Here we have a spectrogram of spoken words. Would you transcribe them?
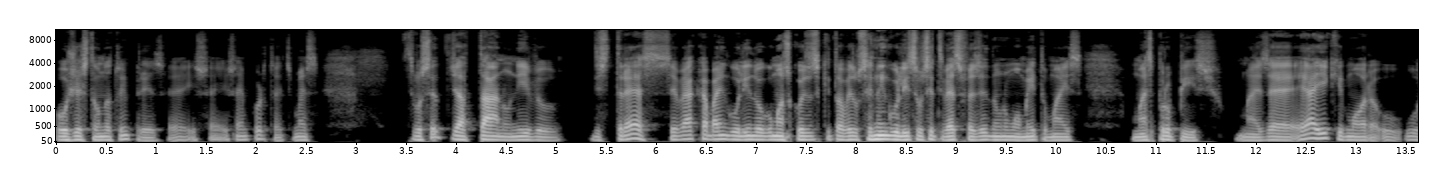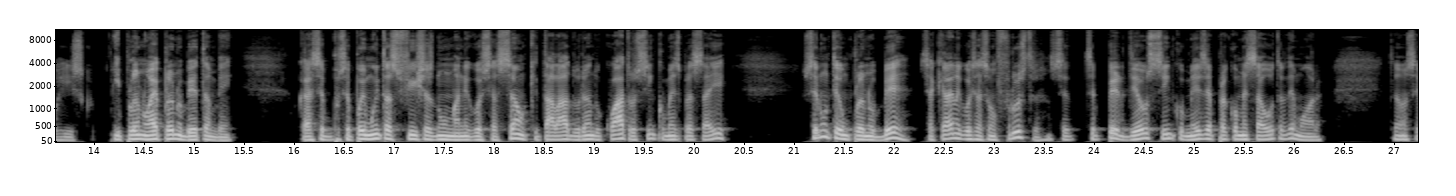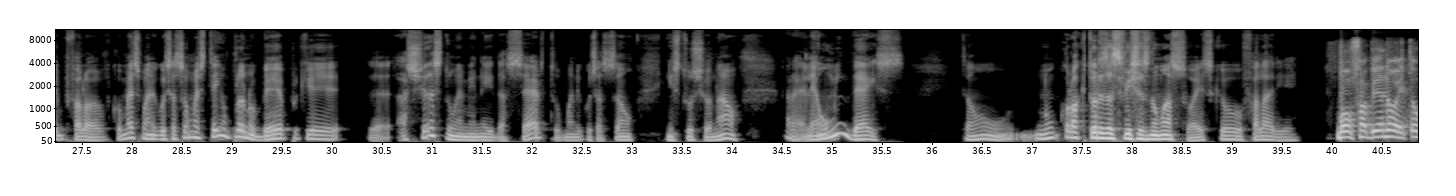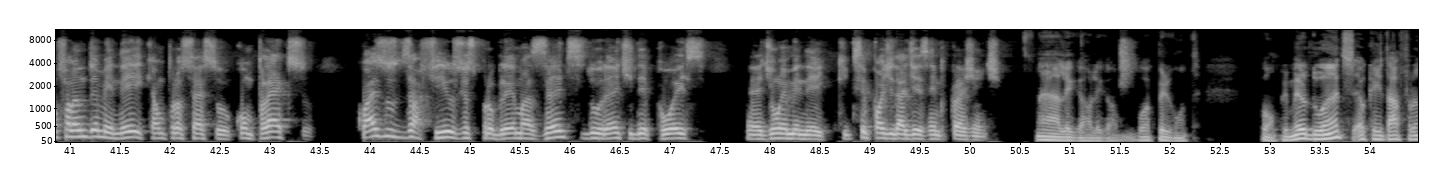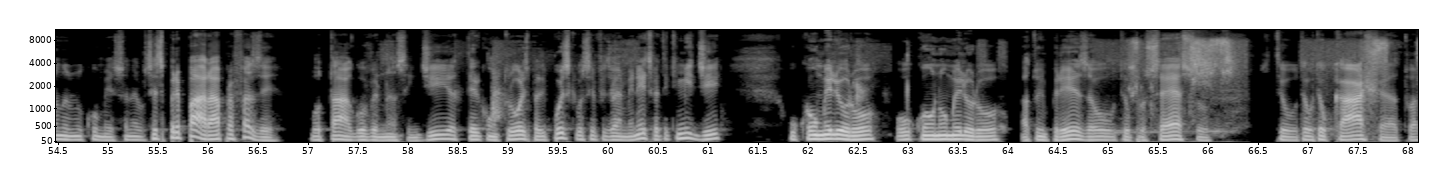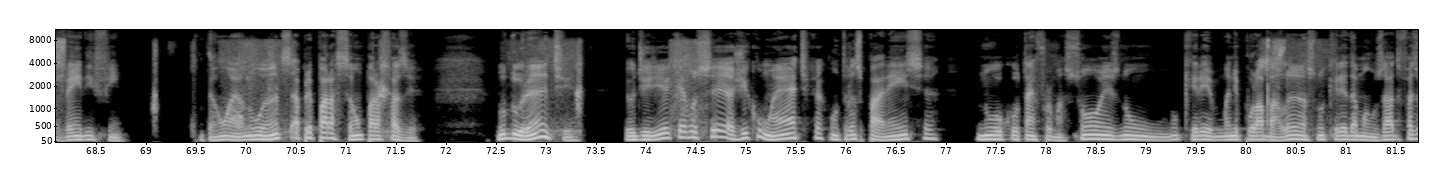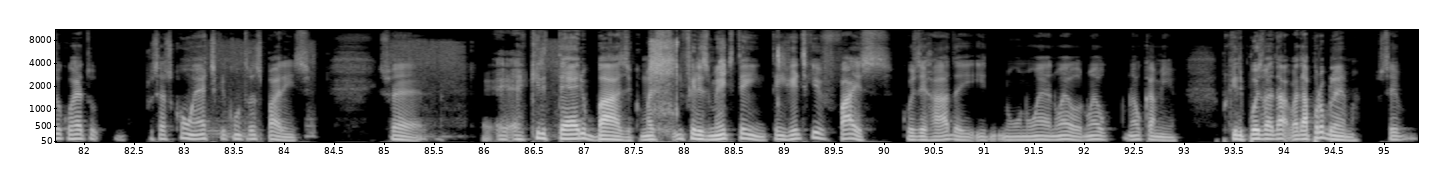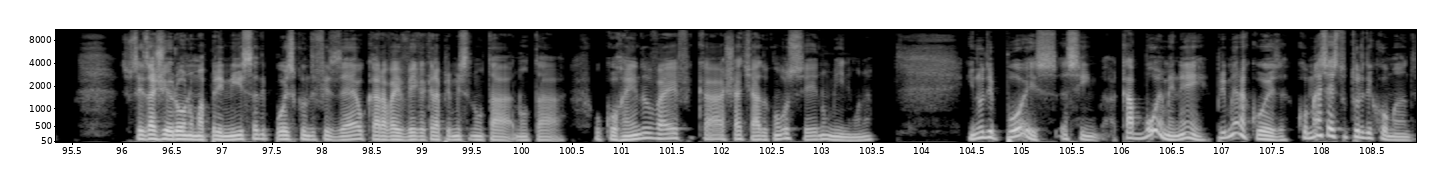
ou gestão da tua empresa. É, isso, é, isso é importante. Mas se você já está no nível de estresse, você vai acabar engolindo algumas coisas que talvez você não engolisse se você estivesse fazendo num momento mais, mais propício. Mas é, é aí que mora o, o risco. E plano A e plano B também. Cara, você, você põe muitas fichas numa negociação que está lá durando quatro ou cinco meses para sair. Você não tem um plano B, se aquela negociação frustra, você, você perdeu cinco meses, é para começar outra, demora. Então eu sempre falo, começa uma negociação, mas tem um plano B, porque é, a chance de um M&A dar certo, uma negociação institucional, cara, ela é uma em dez. Então, não coloque todas as fichas numa só, é isso que eu falaria. Bom, Fabiano, então falando do M&A, que é um processo complexo, quais os desafios e os problemas antes, durante e depois é, de um M&A? O que, que você pode dar de exemplo para a gente? Ah, legal, legal. Boa pergunta. Bom, primeiro do antes é o que a gente estava falando no começo, né? Você se preparar para fazer, botar a governança em dia, ter controles, para depois que você fizer o M&A, você vai ter que medir o quão melhorou ou quão não melhorou a tua empresa ou o teu processo, teu, teu, teu caixa, a tua venda, enfim. Então, é no antes a preparação para fazer. No durante, eu diria que é você agir com ética, com transparência, não ocultar informações, não, não querer manipular balanço, não querer dar mãozada, fazer o correto processo com ética e com transparência. Isso é, é, é, critério básico, mas infelizmente tem, tem gente que faz coisa errada e, e não, não, é, não, é, não, é o, não é o caminho. Porque depois vai dar, vai dar problema. Você, se você exagerou numa premissa, depois, quando fizer, o cara vai ver que aquela premissa não está não tá ocorrendo, vai ficar chateado com você, no mínimo, né? E no depois, assim, acabou o M&A, primeira coisa, começa a estrutura de comando.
